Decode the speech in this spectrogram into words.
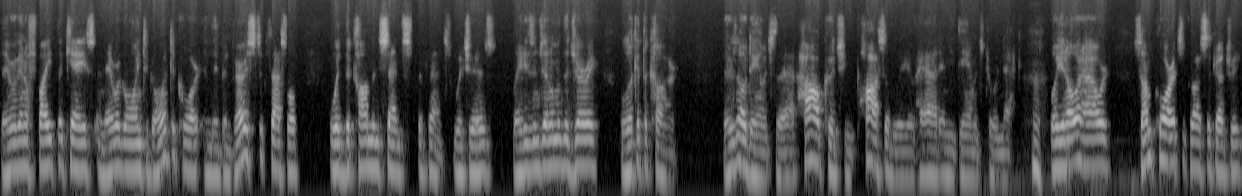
they were going to fight the case and they were going to go into court. And they've been very successful with the common sense defense, which is, ladies and gentlemen of the jury, look at the car. There's no damage to that. How could she possibly have had any damage to her neck? Huh. Well, you know what, Howard? Some courts across the country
